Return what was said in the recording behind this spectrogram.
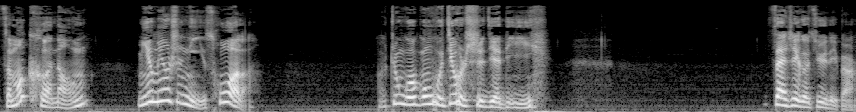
怎么可能？明明是你错了。中国功夫就是世界第一。在这个剧里边，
